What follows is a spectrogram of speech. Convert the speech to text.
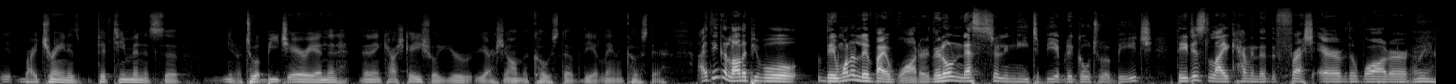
it, by train is 15 minutes of you know to a beach area, and then and then Cascais, you're you're actually on the coast of the Atlantic coast there. I think a lot of people they want to live by water. They don't necessarily need to be able to go to a beach. They just like having the, the fresh air of the water, Oh yeah.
